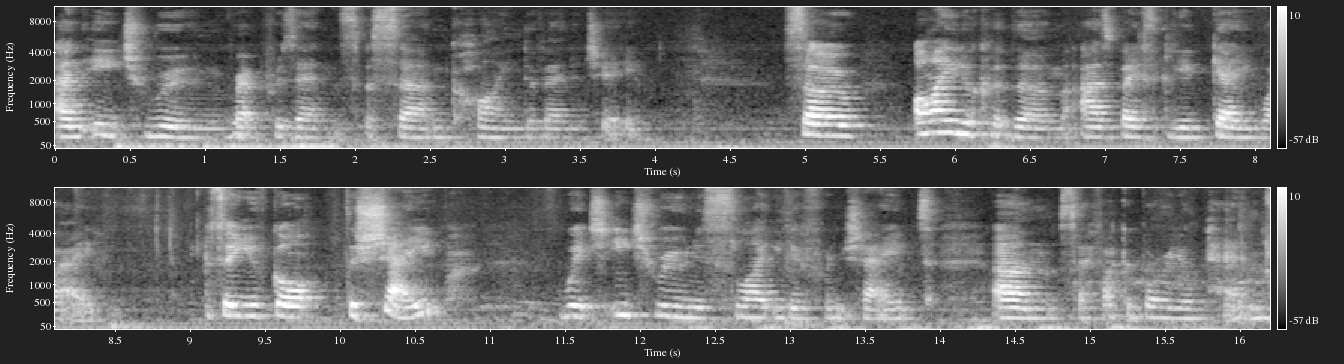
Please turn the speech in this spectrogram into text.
and each rune represents a certain kind of energy. So I look at them as basically a gateway. So you've got the shape, which each rune is slightly different shaped. Um, so if I could borrow your pen,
